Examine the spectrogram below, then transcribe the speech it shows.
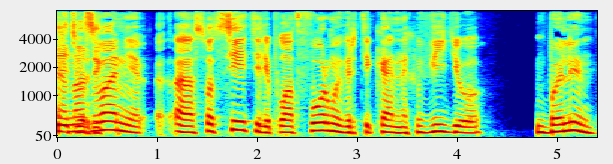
соцсеть вертик- название э, соцсети или платформы вертикальных видео. Блин.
